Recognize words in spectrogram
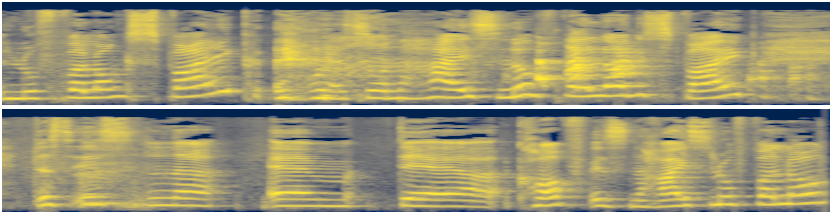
Luftballon-Spike. so ein Heißluftballon-Spike. Das ist eine. Ähm, der Kopf ist ein Heißluftballon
